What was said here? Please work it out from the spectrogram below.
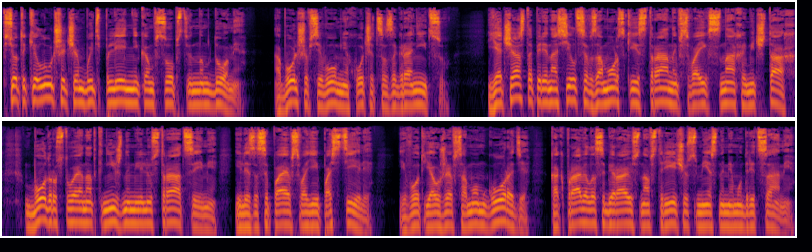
все-таки лучше, чем быть пленником в собственном доме. А больше всего мне хочется за границу. Я часто переносился в заморские страны в своих снах и мечтах, бодрствуя над книжными иллюстрациями или засыпая в своей постели. И вот я уже в самом городе, как правило, собираюсь на встречу с местными мудрецами.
